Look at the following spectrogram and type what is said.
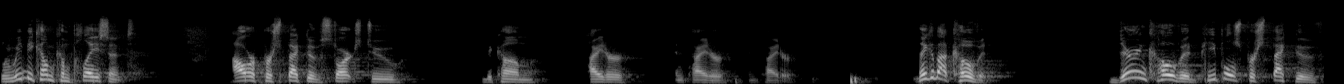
when we become complacent, our perspective starts to become tighter and tighter and tighter. Think about COVID. During COVID, people's perspective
